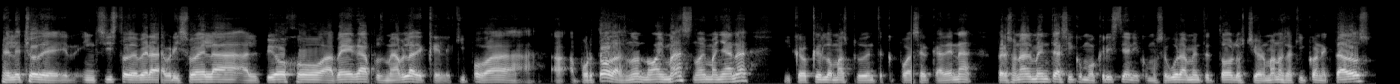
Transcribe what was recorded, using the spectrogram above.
el hecho de, insisto, de ver a Brizuela, al Piojo, a Vega, pues me habla de que el equipo va a, por todas, ¿no? No hay más, no hay mañana, y creo que es lo más prudente que puede hacer Cadena. Personalmente, así como Cristian y como seguramente todos los hermanos aquí conectados,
